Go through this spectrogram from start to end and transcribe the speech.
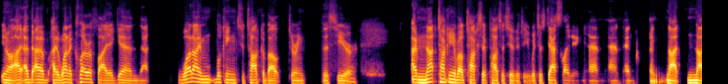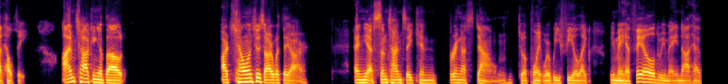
you know i i i, I want to clarify again that what i'm looking to talk about during this year i'm not talking about toxic positivity which is gaslighting and and and and not not healthy. I'm talking about our challenges are what they are. And yes sometimes they can bring us down to a point where we feel like we may have failed we may not have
